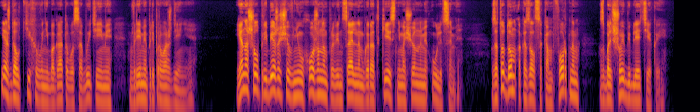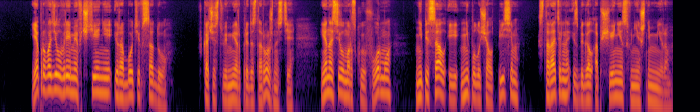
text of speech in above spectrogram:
Я ждал тихого, небогатого событиями времяпрепровождения. Я нашел прибежище в неухоженном провинциальном городке с немощенными улицами. Зато дом оказался комфортным, с большой библиотекой. Я проводил время в чтении и работе в саду. В качестве мер предосторожности я носил морскую форму, не писал и не получал писем, старательно избегал общения с внешним миром.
